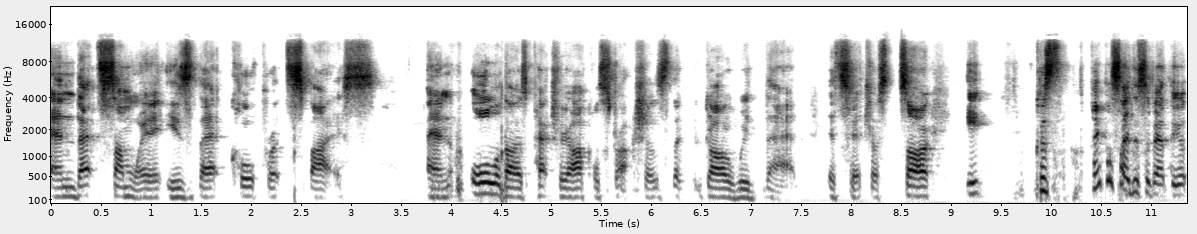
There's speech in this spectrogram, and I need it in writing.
And that somewhere is that corporate space and all of those patriarchal structures that go with that, etc. So it because people say this about the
